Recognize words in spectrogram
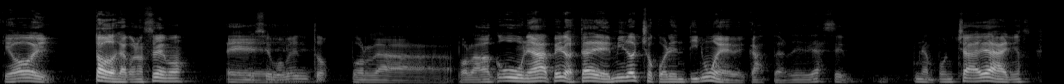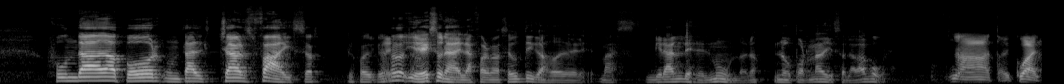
que hoy todos la conocemos. En eh, ese momento. Por la, por la vacuna, pero está desde 1849, Casper, desde hace una ponchada de años. Fundada por un tal Charles Pfizer, que fue el que Ahí y es una de las farmacéuticas más grandes del mundo, ¿no? No por nadie hizo la vacuna. Ah, tal cual.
